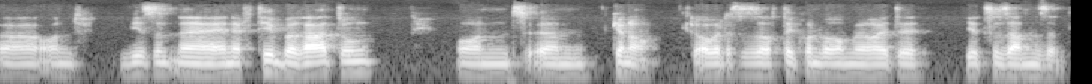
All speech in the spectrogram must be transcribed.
äh, und wir sind eine NFT-Beratung und ähm, genau, ich glaube, das ist auch der Grund, warum wir heute hier zusammen sind.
